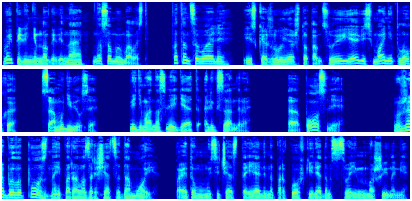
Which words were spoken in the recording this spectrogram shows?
Выпили немного вина, но самую малость. Потанцевали, и скажу я, что танцую я весьма неплохо. Сам удивился. Видимо, наследие от Александра. А после... Уже было поздно, и пора возвращаться домой, поэтому мы сейчас стояли на парковке рядом со своими машинами.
